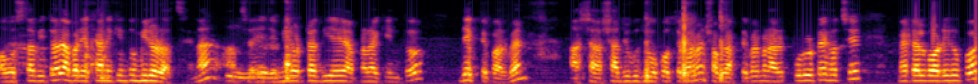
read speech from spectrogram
অবস্থা ভিতরে আবার এখানে কিন্তু মিরর আছে না? আচ্ছা এই যে মিররটা দিয়ে আপনারা কিন্তু দেখতে পারবেন। আচ্ছা সাজুগুজুও করতে পারবেন সব রাখতে পারবেন। আর পুরোটাই হচ্ছে মেটাল বডির উপর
